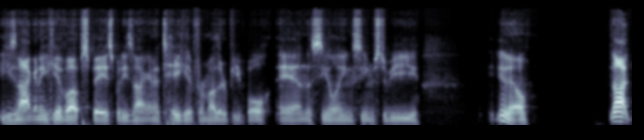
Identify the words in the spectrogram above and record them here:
he's not going to give up space, but he's not going to take it from other people. And the ceiling seems to be, you know, not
